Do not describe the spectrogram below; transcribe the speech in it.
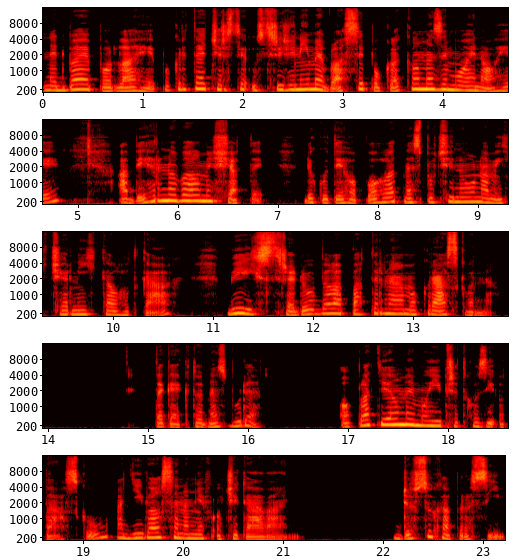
nedbaje podlahy, pokryté čerstvě ustřiženými vlasy, poklekl mezi moje nohy a vyhrnoval mi šaty, dokud jeho pohled nespočinul na mých černých kalhotkách, V jejich středu byla patrná mokrá skvrna. Tak jak to dnes bude? Oplatil mi moji předchozí otázku a díval se na mě v očekávání. Do sucha, prosím,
